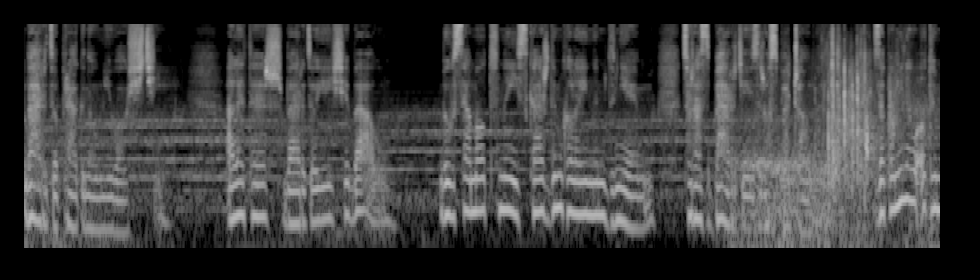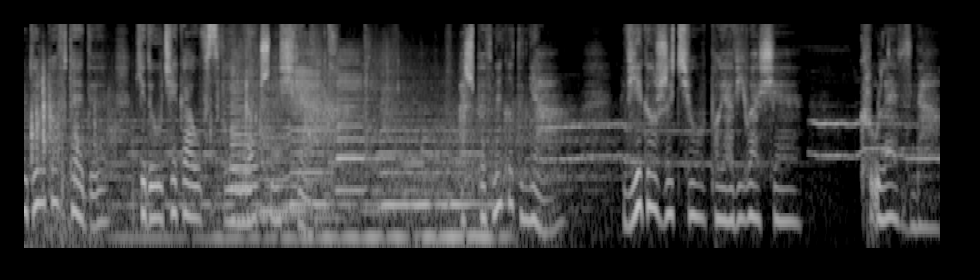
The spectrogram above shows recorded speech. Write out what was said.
Bardzo pragnął miłości, ale też bardzo jej się bał. Był samotny i z każdym kolejnym dniem coraz bardziej zrozpaczony. Zapominał o tym tylko wtedy, kiedy uciekał w swój mroczny świat. Aż pewnego dnia w jego życiu pojawiła się królewna.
